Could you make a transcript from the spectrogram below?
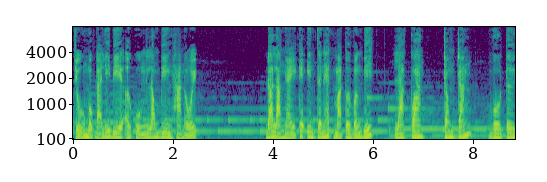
chủ một đại lý bia ở quận Long Biên, Hà Nội. Đó là ngày cái Internet mà tôi vẫn biết, lạc quan, trong trắng, vô tư,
